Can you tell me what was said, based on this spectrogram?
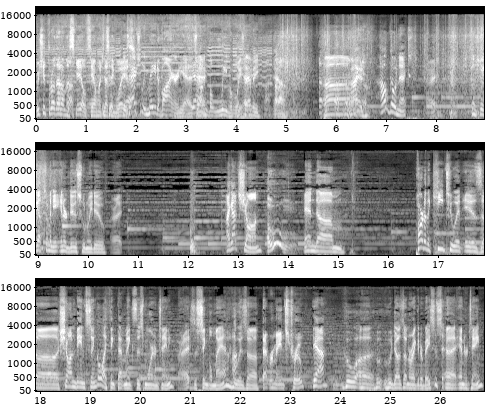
we should throw that on the scale, see how much that thing weighs. It's actually made of iron. Yeah, it's Yeah. unbelievably It's heavy. heavy. Yeah. Uh, Right. I'll go next. All right. Since we got somebody to introduce when we do. All right. I got Sean. Oh. And um, part of the key to it is uh, Sean being single. I think that makes this more entertaining. All right. He's a single man who is, uh, That remains true. yeah, who, uh, who who does on a regular basis uh, entertain.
